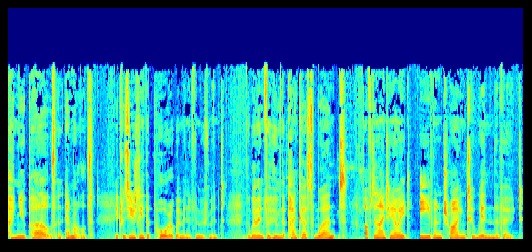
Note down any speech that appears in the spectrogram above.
her new pearls and emeralds. It was usually the poorer women of the movement, the women for whom the Pankhursts weren't, after 1908, even trying to win the vote.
